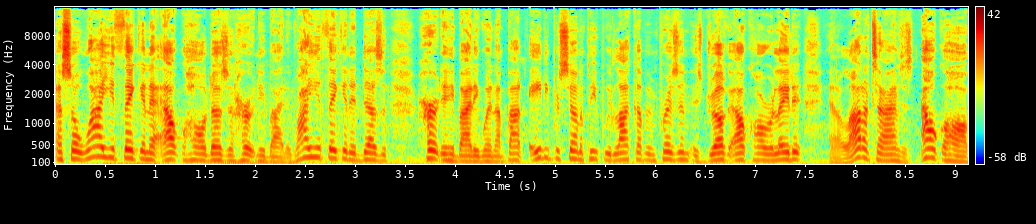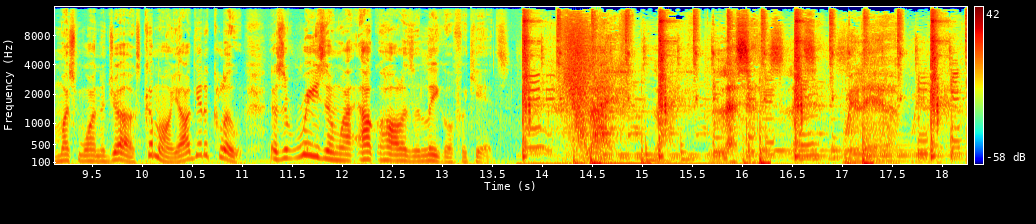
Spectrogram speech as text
And so why are you thinking that alcohol doesn't hurt anybody? Why are you thinking it doesn't hurt anybody when about 80% of people we lock up in prison is drug alcohol related and a lot of times it's alcohol much more than the drugs. Come on y'all get a clue. There's a reason why alcohol is illegal for kids. Life, life lessons, lessons. We live we learn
